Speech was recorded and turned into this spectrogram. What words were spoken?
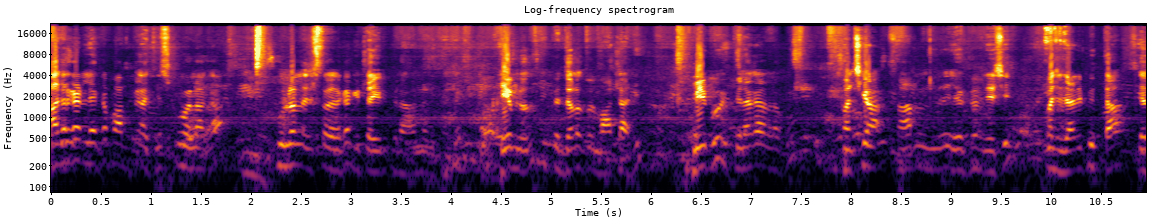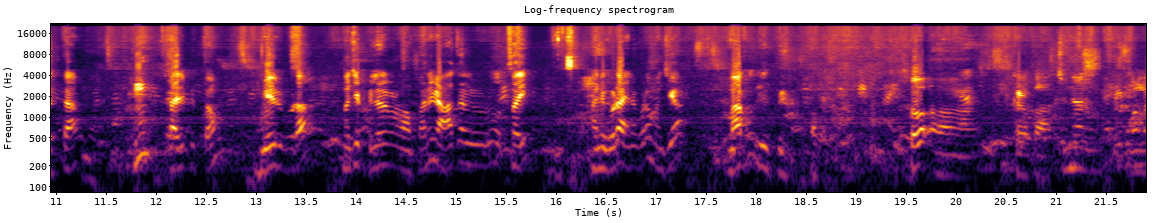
ఆధార్ కార్డు లేక పంపి తీసుకోలేక స్కూళ్ళలో తీసుకోలేక ఇట్లా పిల్ల అన్నది ఏం లేదు మీ పెద్దలతో మాట్లాడి మీకు ఈ పిల్లగాళ్ళకు మంచిగా సార్లు ఏర్పాటు చేసి మంచిగా చదివిస్తా చెప్తా చదివిస్తాం. మీరు కూడా మంచిగా పిల్లలు కూడా పంపండి. పని ఆధారాలు కూడా వస్తాయి అని కూడా ఆయన కూడా మంచిగా మాకు చెప్పిండు సో ఇక్కడ ఒక చిన్నారి మొన్న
